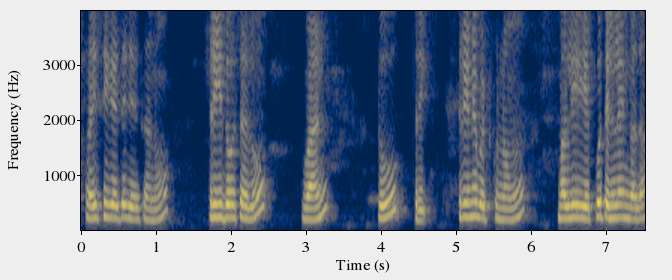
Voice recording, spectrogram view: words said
స్పైసీగా అయితే చేశాను. త్రీ దోశలు. వన్ టూ త్రీ త్రీనే పెట్టుకున్నాము. మళ్ళీ ఎక్కువ తినలేం కదా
